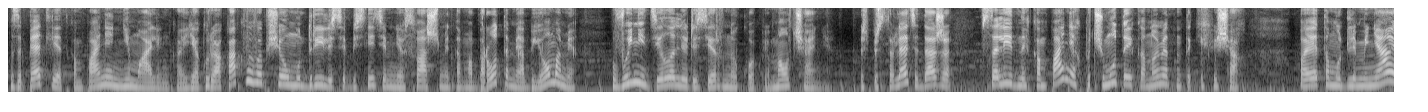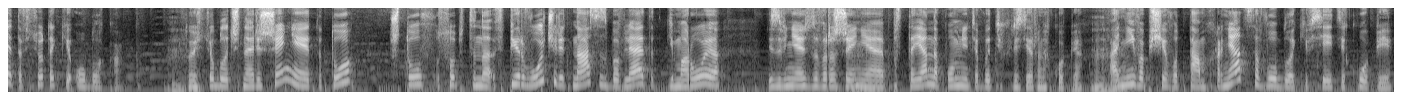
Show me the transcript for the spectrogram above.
за пять лет, компания не маленькая. Я говорю, а как вы вообще умудрились, объясните мне, с вашими там оборотами, объемами, вы не делали резервную копию? Молчание. То есть, представляете, даже в солидных компаниях почему-то экономят на таких вещах. Поэтому для меня это все-таки облако. То есть облачное решение это то, что, собственно, в первую очередь нас избавляет от геморроя, извиняюсь за выражение, постоянно помнить об этих резервных копиях. Угу. Они вообще вот там хранятся в облаке, все эти копии,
